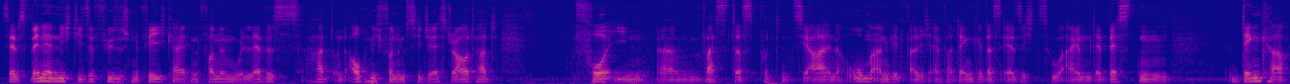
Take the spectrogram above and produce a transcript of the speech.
selbst wenn er nicht diese physischen Fähigkeiten von einem Will Levis hat und auch nicht von einem CJ Stroud hat, vor ihm, ähm, was das Potenzial nach oben angeht, weil ich einfach denke, dass er sich zu einem der besten Denker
